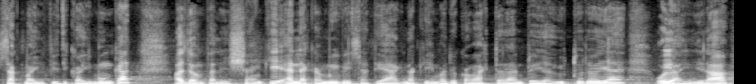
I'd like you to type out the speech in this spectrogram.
szakmai fizikai munkát, azon felül senki, ennek a művészeti ágnak én vagyok a megteremtője, ütörője, olyannyira,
